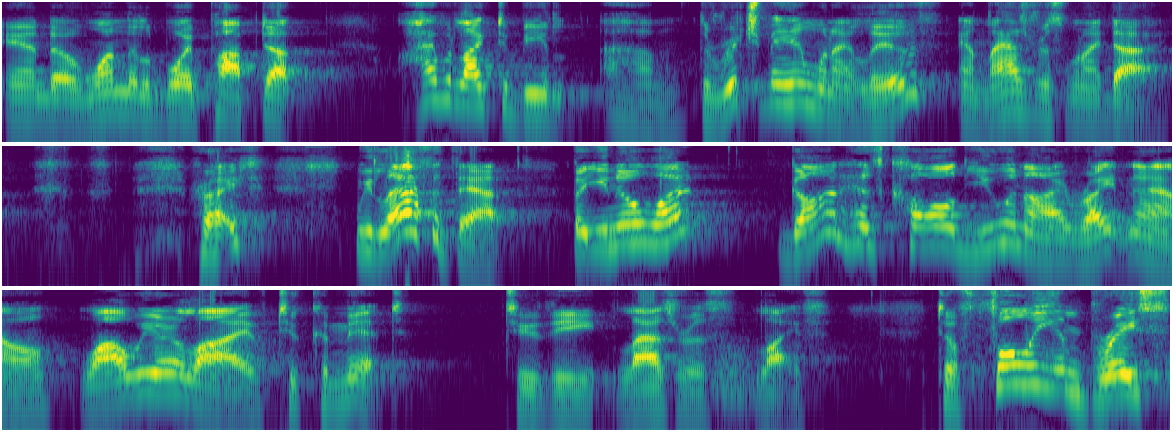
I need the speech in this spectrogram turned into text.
And uh, one little boy popped up. I would like to be um, the rich man when I live and Lazarus when I die. right? We laugh at that. But you know what? God has called you and I right now, while we are alive, to commit to the Lazarus life, to fully embrace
